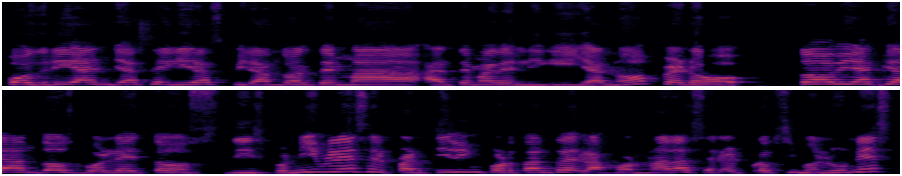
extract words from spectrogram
podrían ya seguir aspirando al tema, al tema de liguilla, ¿no? Pero todavía quedan dos boletos disponibles. El partido importante de la jornada será el próximo lunes.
